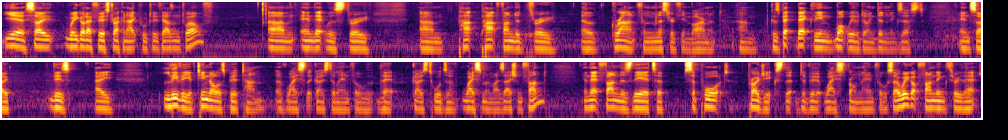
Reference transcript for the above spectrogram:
Yeah, so we got our first truck in April 2012, um, and that was through um, part part funded through a grant from the Ministry of the Environment. Because back back then, what we were doing didn't exist, and so there's a levy of ten dollars per ton of waste that goes to landfill that goes towards a waste minimisation fund, and that fund is there to support projects that divert waste from landfill. So we got funding through that,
